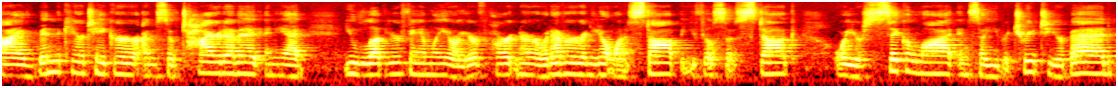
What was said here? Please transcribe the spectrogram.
I've been the caretaker, I'm so tired of it, and yet you love your family or your partner or whatever, and you don't want to stop, but you feel so stuck, or you're sick a lot, and so you retreat to your bed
